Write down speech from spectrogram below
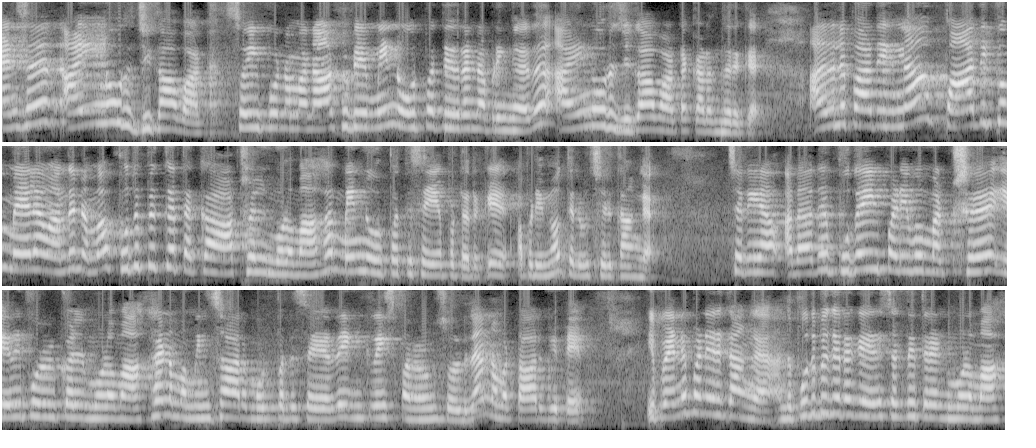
ஆன்சர் ஐநூறு ஜிகாவாட் ஸோ இப்போ நம்ம நாட்டுடைய மின் உற்பத்தி திறன் அப்படிங்கிறது ஐநூறு ஜிகாவாட்டை கடந்திருக்கு. அதில் பார்த்தீங்கன்னா பாதிக்கும் மேலே வந்து நம்ம புதுப்பிக்கத்தக்க ஆற்றல் மூலமாக மின் உற்பத்தி செய்யப்பட்டிருக்கு அப்படின்னும் தெரிவிச்சிருக்காங்க. சரியா? அதாவது புதை படிவமற்ற எரிபொருட்கள் மூலமாக நம்ம மின்சாரம் உற்பத்தி செய்யறதை இன்க்ரீஸ் பண்ணணும்னு சொல்லிட்டு தான் நம்ம டார்கெட்டே இப்போ என்ன பண்ணியிருக்காங்க அந்த புதுப்பிக்கத்தக்க எரிசக்தி திறன் மூலமாக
